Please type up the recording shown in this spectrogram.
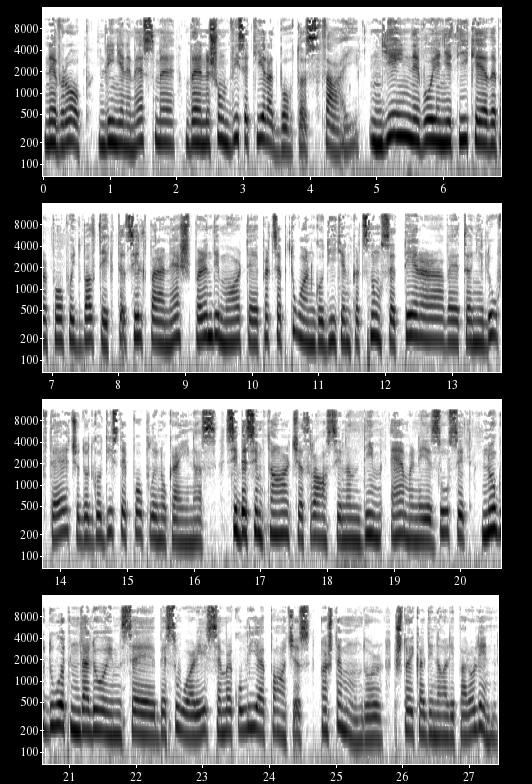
në Evropë, në Lindjen e Mesme dhe në shumë vise tjera të botës, tha ai. Ndiejmë nevojën jetike edhe për popujt baltik, të cilët para nesh perëndimorët e perceptuan goditjen kërcënuese të erërave të një lufte që do të godiste popullin ukrainas. Si besimtarë që thrasin në ndihmë emrin e Jezusit, nuk duhet të ndalojmë së besuari se mrekullia e paqes Është e mundur, shtoi kardinali Parolin,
